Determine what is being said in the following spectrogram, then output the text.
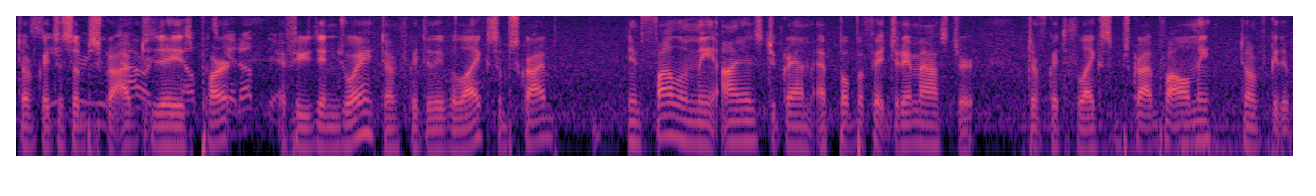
Don't forget to see if your new subscribe to today's part. get up there. If you did enjoy, don't forget to leave a like, subscribe, and follow me on Instagram at BobaFettJediMaster. Don't forget to like, subscribe, follow me. Don't forget to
